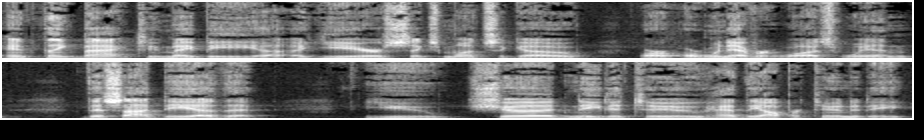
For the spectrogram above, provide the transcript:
and think back to maybe uh, a year, six months ago, or or whenever it was when this idea that you should, needed to, had the opportunity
